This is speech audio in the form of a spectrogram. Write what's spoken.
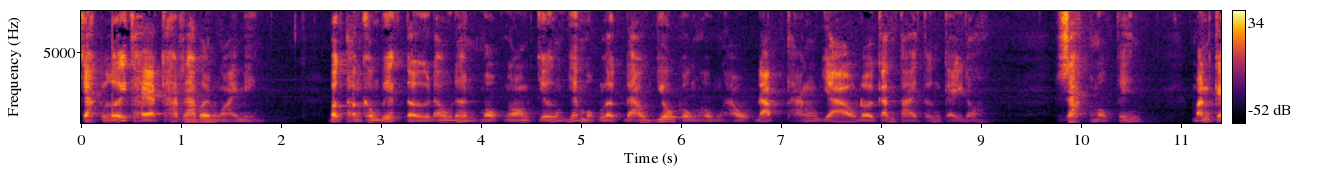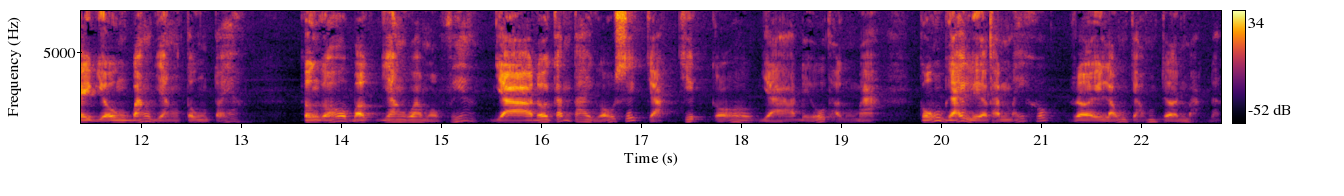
chặt lưỡi thè cả ra bên ngoài miệng. Bất thần không biết từ đâu đến một ngọn chưởng với một lực đạo vô cùng hùng hậu đập thẳng vào đôi cánh tay tượng cây đó. Rắc một tiếng, mảnh cây vụn bắn văng tung tóe. Tượng gỗ bật văng qua một phía và đôi cánh tay gỗ siết chặt chiếc cổ dạ điểu thần ma cũng gãy lìa thành mấy khúc rơi lỏng chỏng trên mặt đất.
